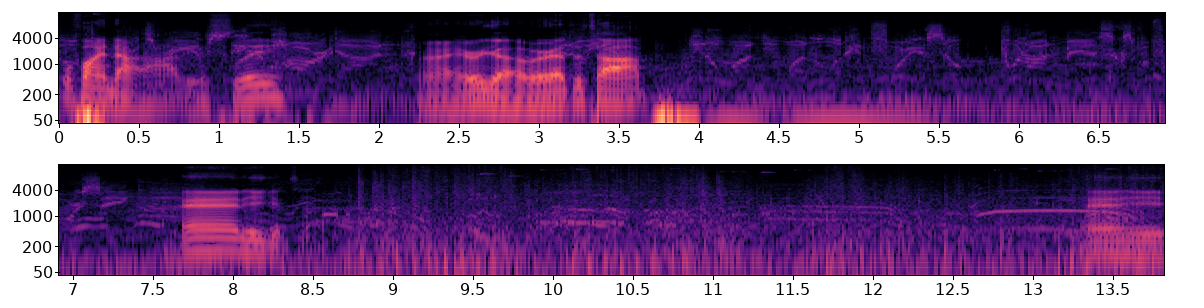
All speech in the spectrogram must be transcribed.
we'll find out, obviously. All right, here we go. We're at the top, and he gets out. And he,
